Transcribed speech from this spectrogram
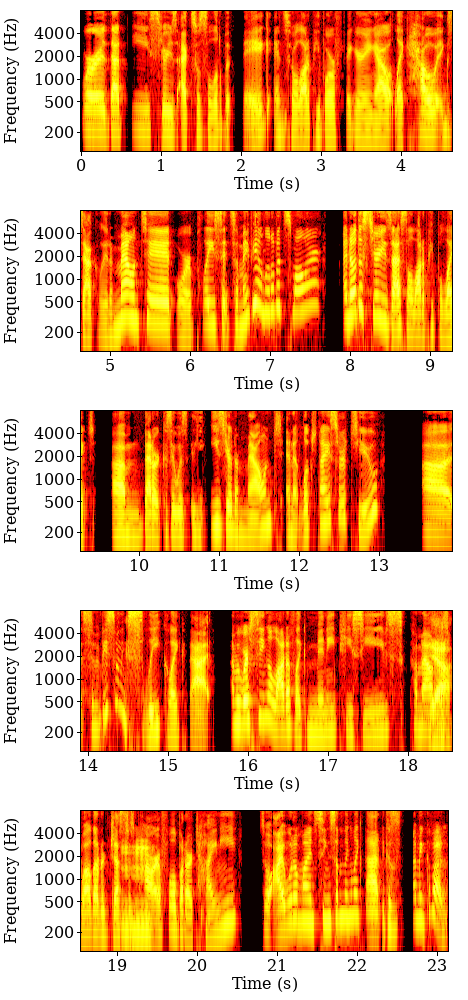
were that the Series X was a little bit big, and so a lot of people were figuring out like how exactly to mount it or place it. So maybe a little bit smaller. I know the Series S a lot of people liked um, better because it was easier to mount and it looked nicer too. Uh, so maybe something sleek like that. I mean, we're seeing a lot of like mini PCs come out Yeah. as well that are just Mhm. as powerful but are tiny. So I wouldn't mind seeing something like that because I mean, come on,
